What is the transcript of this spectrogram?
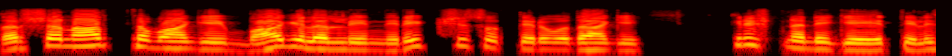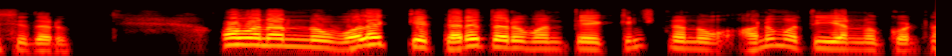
ದರ್ಶನಾರ್ಥವಾಗಿ ಬಾಗಿಲಲ್ಲಿ ನಿರೀಕ್ಷಿಸುತ್ತಿರುವುದಾಗಿ ಕೃಷ್ಣನಿಗೆ ತಿಳಿಸಿದರು. ಅವನನ್ನು ಒಳಕ್ಕೆ ಕರೆತರುವಂತೆ ಕೃಷ್ಣನು ಅನುಮತಿಯನ್ನು ಕೊಟ್ಟ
